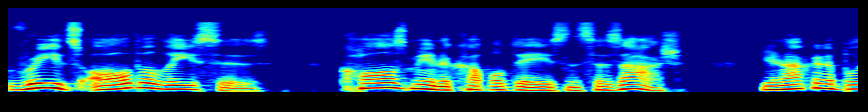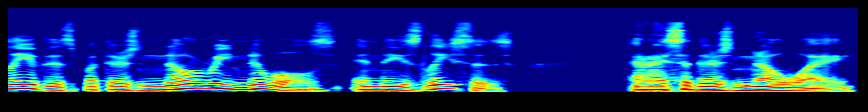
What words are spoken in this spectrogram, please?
Reads all the leases, calls me in a couple days and says, Ash, you're not going to believe this, but there's no renewals in these leases. And I said, There's no way.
